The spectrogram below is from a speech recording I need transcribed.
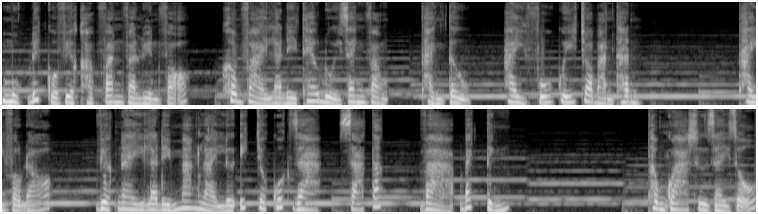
mục đích của việc học văn và luyện võ không phải là để theo đuổi danh vọng, thành tựu hay phú quý cho bản thân. Thay vào đó, việc này là để mang lại lợi ích cho quốc gia, xã tắc và bách tính. Thông qua sự dạy dỗ,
